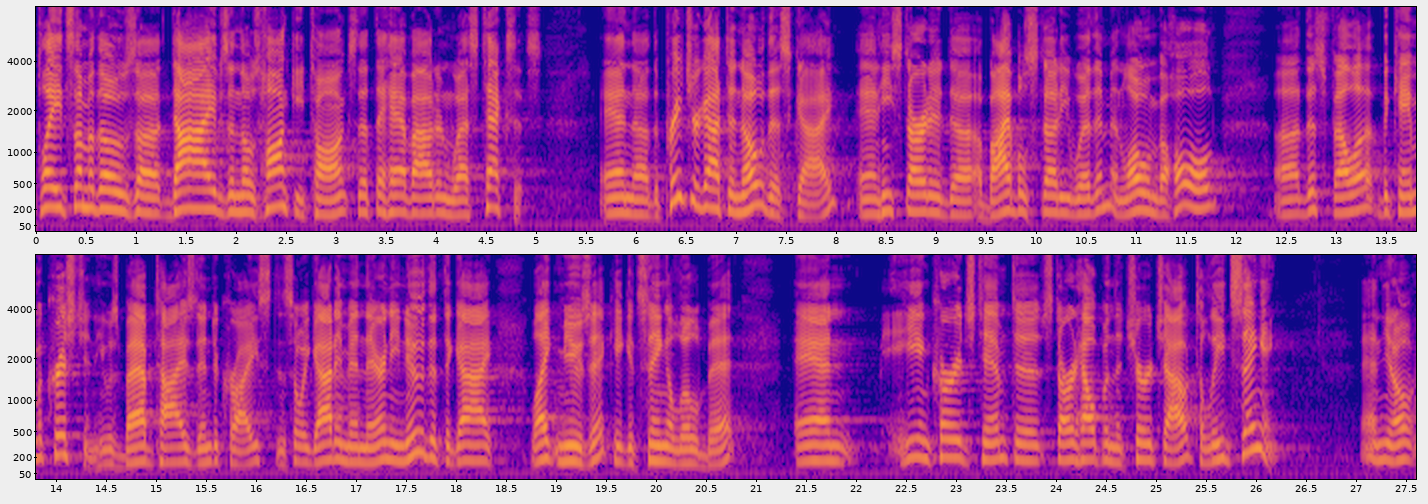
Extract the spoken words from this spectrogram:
played some of those uh, dives and those honky tonks that they have out in West Texas. And uh, the preacher got to know this guy, and he started uh, a Bible study with him, and lo and behold, uh, this fella became a Christian. He was baptized into Christ, and so he got him in there, and he knew that the guy liked music. He could sing a little bit, and he encouraged him to start helping the church out to lead singing. And, you know,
